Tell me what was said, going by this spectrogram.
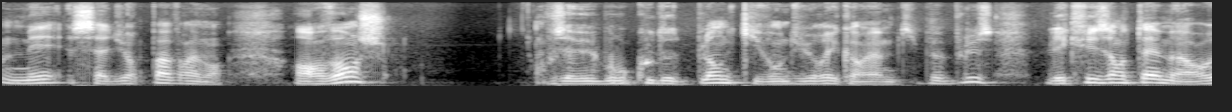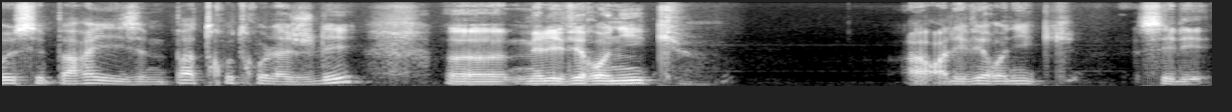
Mais ça dure pas vraiment. En revanche, vous avez beaucoup d'autres plantes qui vont durer quand même un petit peu plus. Les chrysanthèmes, alors eux, c'est pareil, ils aiment pas trop trop la gelée. Euh, mais les véroniques, alors les véroniques, c'est les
